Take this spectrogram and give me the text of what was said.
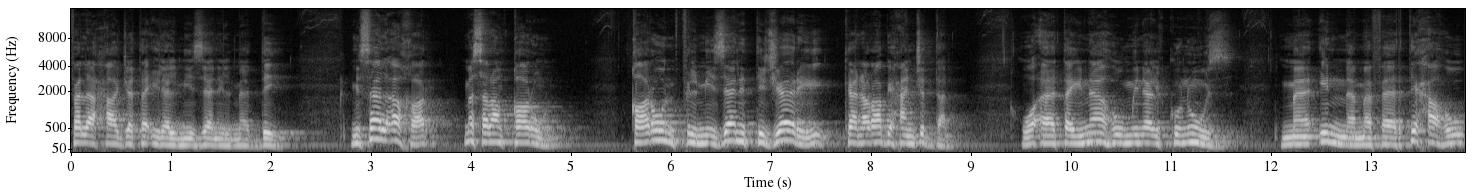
فلا حاجة إلى الميزان المادي. مثال آخر مثلا قارون. قارون في الميزان التجاري كان رابحا جدا وآتيناه من الكنوز ما إن مفاتحه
